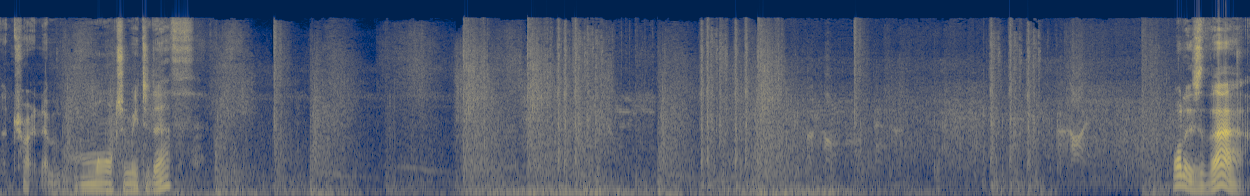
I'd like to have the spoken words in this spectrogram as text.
They're trying to mortar me to death. What is that?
